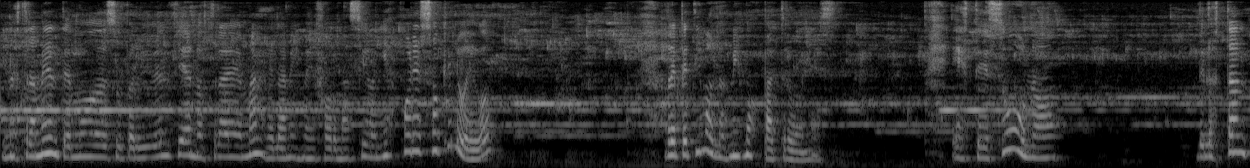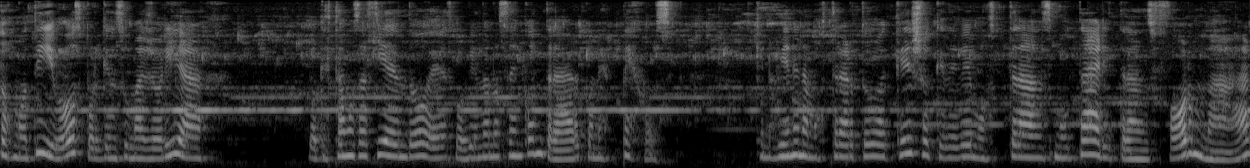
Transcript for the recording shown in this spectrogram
y nuestra mente en modo de supervivencia nos trae más de la misma información y es por eso que luego repetimos los mismos patrones. Este es uno de los tantos motivos, porque en su mayoría lo que estamos haciendo es volviéndonos a encontrar con espejos que nos vienen a mostrar todo aquello que debemos transmutar y transformar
